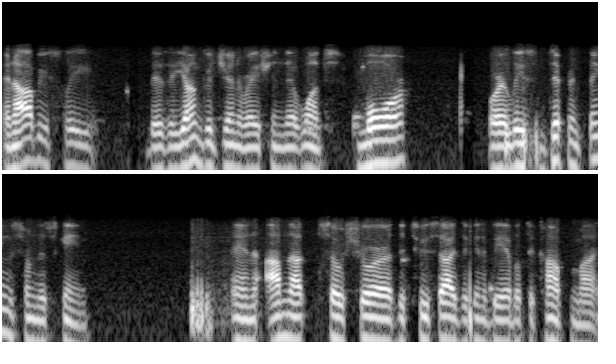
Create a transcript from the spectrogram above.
And obviously, there's a younger generation that wants more or at least different things from this game and I'm not so sure the two sides are going to be able to compromise.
